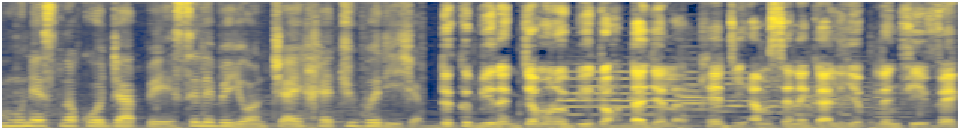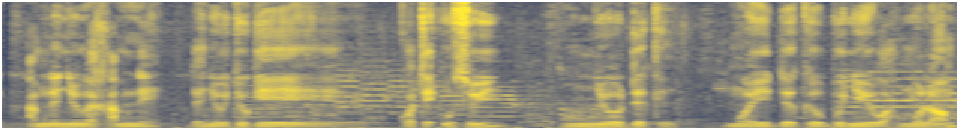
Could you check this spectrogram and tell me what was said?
mu nees na koo jàppee célébé yoon ci ay xeet yu bëri. dëkk bii nag jamono bii dox daje la xeet yi am Sénégal yëpp lañ fiy fekk. am na ñu nga xam ne dañoo jógee côté Oussouye ñoo dëkk mooy dëkk bu ñuy wax Mulomp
